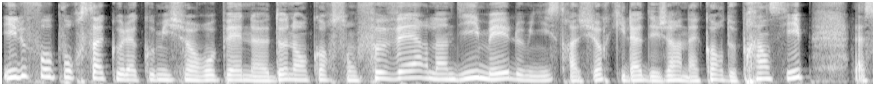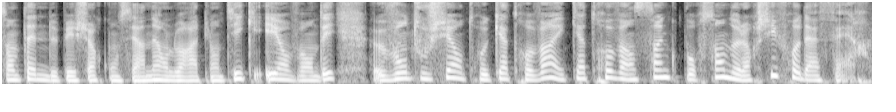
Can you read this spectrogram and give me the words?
Il faut pour ça que la Commission européenne donne encore son feu vert lundi, mais le ministre assure qu'il a déjà un accord de principe. La centaine de pêcheurs concernés en Loire-Atlantique et en Vendée vont toucher entre 80 et 85% de leur chiffre d'affaires.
